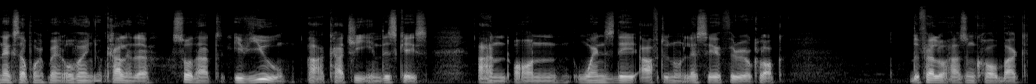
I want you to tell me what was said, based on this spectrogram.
next appointment over in your calendar so that if you are Kachi in this case, and on Wednesday afternoon, let's say three o'clock, the fellow hasn't called back,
